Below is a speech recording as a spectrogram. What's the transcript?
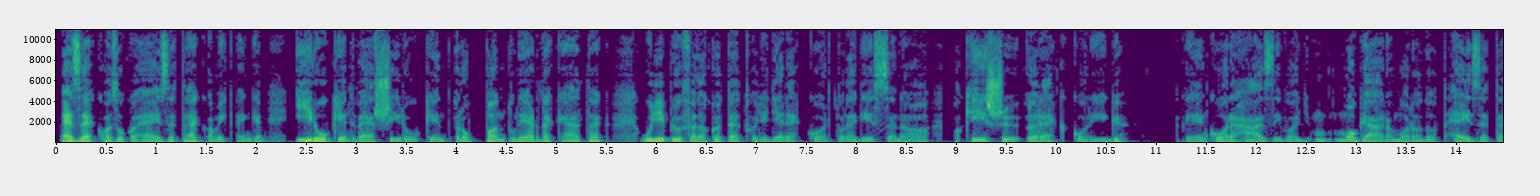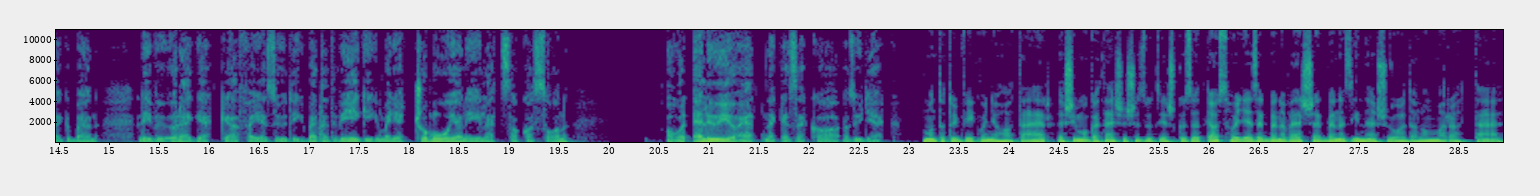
Ezek azok a helyzetek, amik engem íróként, versíróként roppantul érdekeltek. Úgy épül fel a kötet, hogy a gyerekkortól egészen a, a késő öregkorig, ilyen kórházi vagy magára maradott helyzetekben lévő öregekkel fejeződik be, tehát végig megy egy csomó olyan életszakaszon, ahol előjöhetnek ezek a, az ügyek. Mondtad, hogy vékony a határ, a simogatás és az ütés között. Az, hogy ezekben a versekben az innenső oldalon maradtál,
